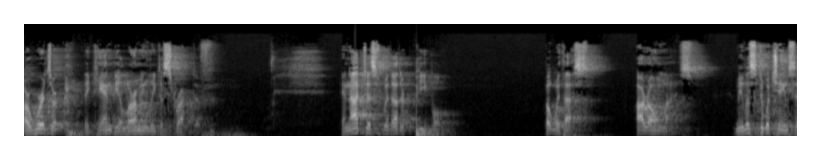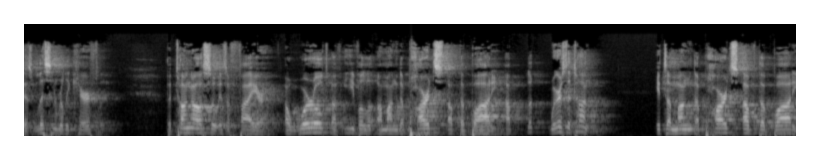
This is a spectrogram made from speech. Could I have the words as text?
Our words are, they can be alarmingly destructive. And not just with other people, but with us, our own lives. I mean, listen to what James says. Listen really carefully. The tongue also is a fire, a world of evil among the parts of the body. Up, look, where's the tongue? It's among the parts of the body.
